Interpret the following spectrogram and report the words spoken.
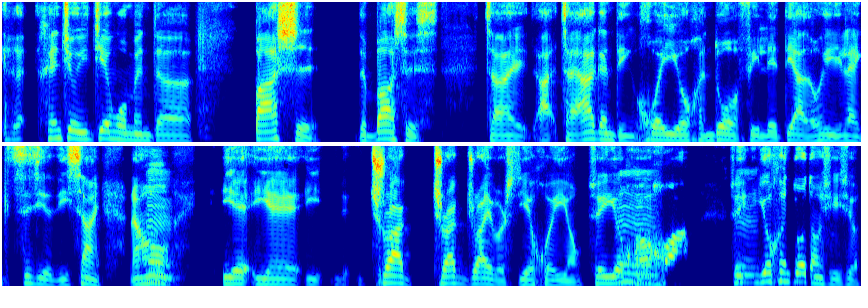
很很久以前我们的巴士 the buses 在啊在阿根廷会有很多 fileteado，会 like 自己的 design，然后。嗯也也也 truck truck drivers 也会用，所以有画画，嗯、所以有很多东西就。嗯、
